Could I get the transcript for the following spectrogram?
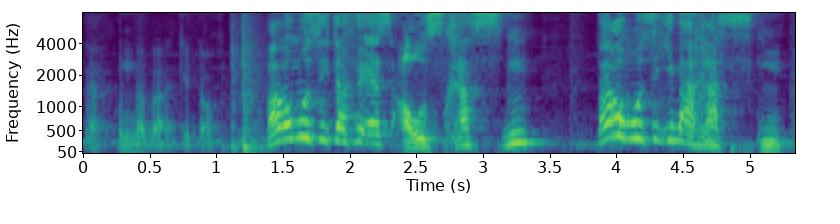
Ja, wunderbar, geht doch. Warum muss ich dafür erst ausrasten? Warum muss ich immer rasten?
